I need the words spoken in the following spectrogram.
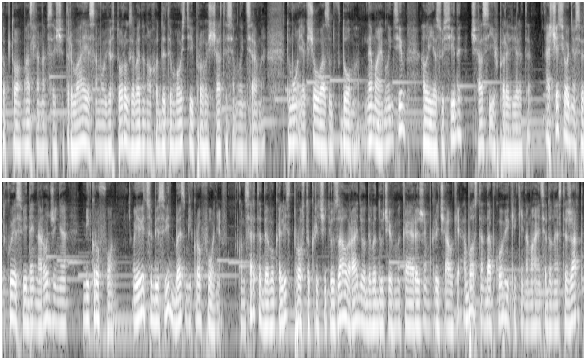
тобто масляна все ще триває, саме у вівторок заведено ходити в гості і прогощатися млинцями. Тому, якщо у вас вдома немає млинців, але є сусіди, час їх перевірити. А ще сьогодні святкує свій день народження мікрофон. Уявіть собі світ без мікрофонів. Концерти, де вокаліст просто кричить у зал, радіо, де ведучий вмикає режим кричалки, або стендап-комік, який намагається донести жарт,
